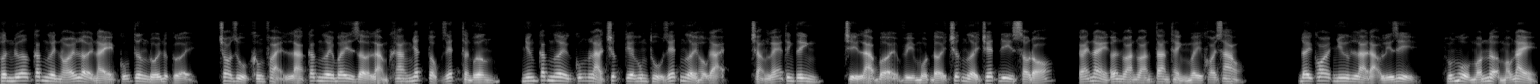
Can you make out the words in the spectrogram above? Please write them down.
hơn nữa các ngươi nói lời này cũng tương đối được cười, cho dù không phải là các ngươi bây giờ làm khang nhất tộc giết thần vương, nhưng các ngươi cũng là trước kia hung thủ giết người hậu đại, chẳng lẽ tinh tinh chỉ là bởi vì một đời trước người chết đi sau đó, cái này ân đoán đoán tan thành mây khói sao? Đây coi như là đạo lý gì? Huống hồ món nợ máu này,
